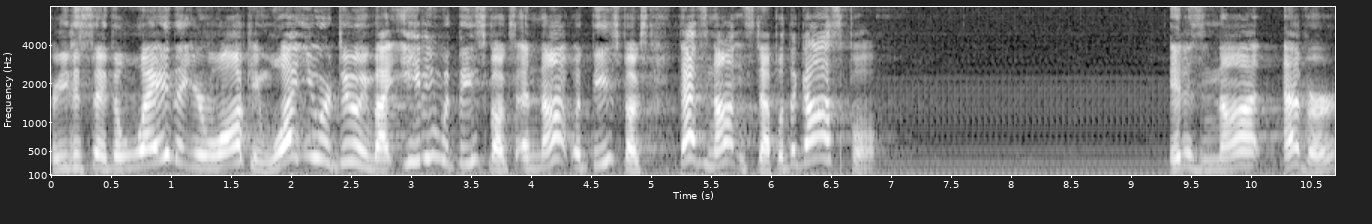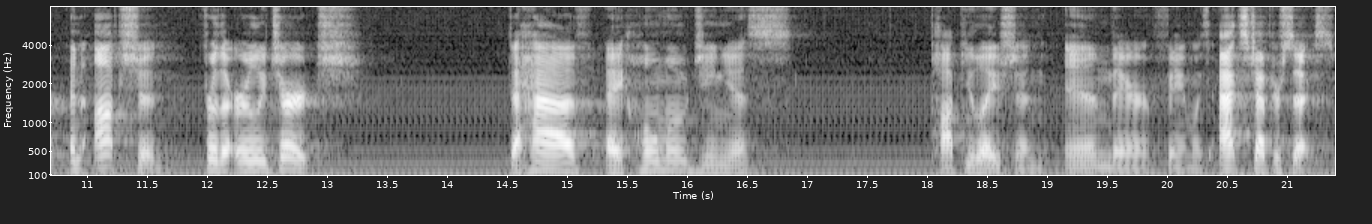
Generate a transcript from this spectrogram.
for you to say the way that you're walking, what you are doing by eating with these folks and not with these folks, that's not in step with the gospel. It is not ever an option for the early church to have a homogeneous population in their families. Acts chapter 6.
